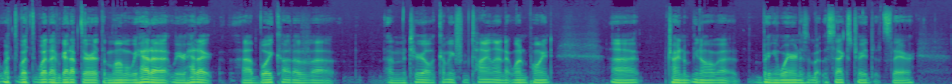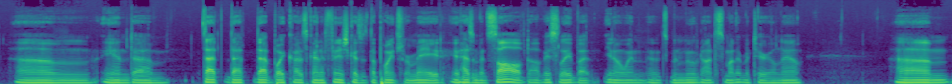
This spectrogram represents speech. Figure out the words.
what what what I've got up there at the moment. We had a we had a, a boycott of uh, material coming from Thailand at one point, uh, trying to you know uh, bring awareness about the sex trade that's there, um, and um, that that that boycott is kind of finished because the points were made. It hasn't been solved, obviously, but you know when it's been moved on to some other material now. Um,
